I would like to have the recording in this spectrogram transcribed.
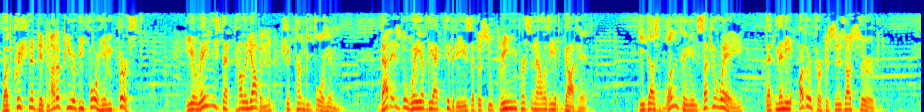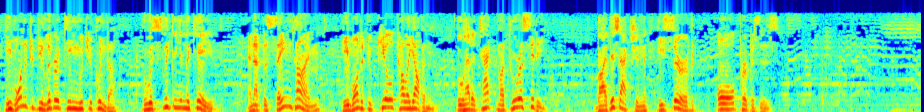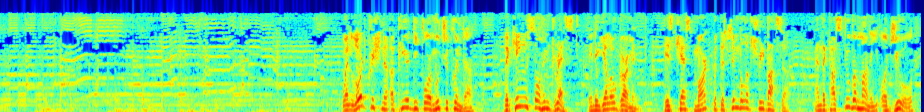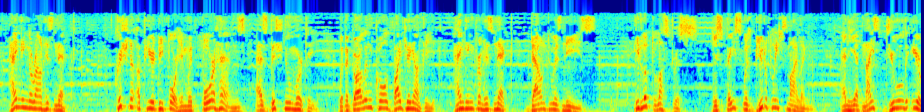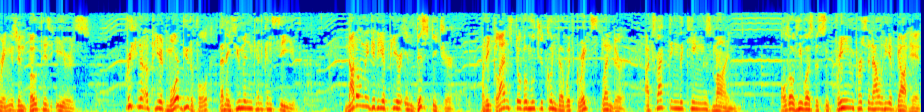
but Krishna did not appear before him first. He arranged that Kalayavan should come before him. That is the way of the activities of the Supreme Personality of Godhead. He does one thing in such a way that many other purposes are served. He wanted to deliver King Muchukunda, who was sleeping in the cave, and at the same time, he wanted to kill Kalayavan, who had attacked Mathura city. By this action, he served all purposes. When Lord Krishna appeared before Muchukunda, the king saw him dressed in a yellow garment, his chest marked with the symbol of Srivatsa, and the Kaustubha mani or jewel hanging around his neck. Krishna appeared before him with four hands as Vishnu Murti, with a garland called Vaijayanti hanging from his neck down to his knees. He looked lustrous. His face was beautifully smiling and he had nice jeweled earrings in both his ears. Krishna appeared more beautiful than a human can conceive. Not only did he appear in this feature, but he glanced over Muchukunda with great splendor, attracting the king's mind. Although he was the supreme personality of Godhead,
